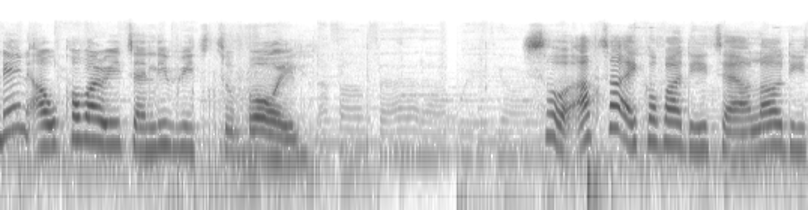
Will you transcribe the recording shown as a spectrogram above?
and then I'll cover it and leave it to boil. So after I covered it, I allowed it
